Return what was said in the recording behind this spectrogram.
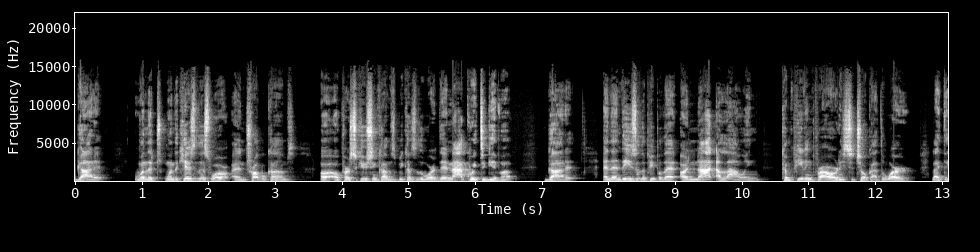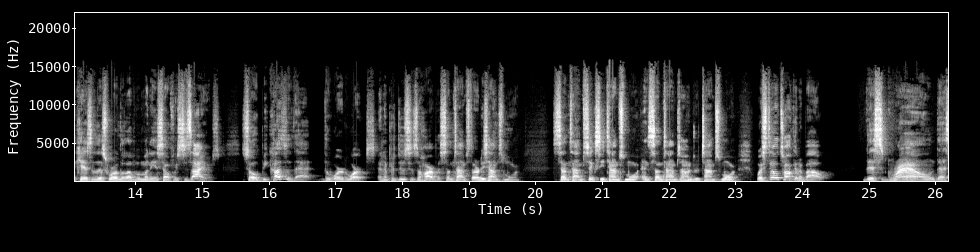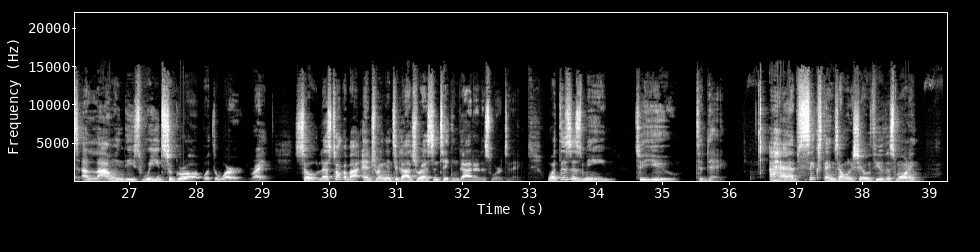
Got it. When the when the kids of this world and trouble comes or, or persecution comes because of the word, they're not quick to give up. Got it. And then these are the people that are not allowing competing priorities to choke out the word, like the kids of this world, the love of money and selfish desires. So because of that, the word works and it produces a harvest, sometimes 30 times more, sometimes 60 times more, and sometimes 100 times more. We're still talking about this ground that's allowing these weeds to grow up with the word, right? So let's talk about entering into God's rest and taking God at his word today. What does this mean to you today. I have six things I want to share with you this morning.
